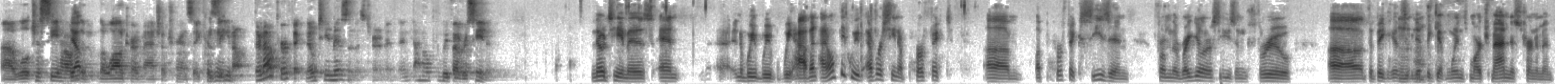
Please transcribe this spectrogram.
Uh, we'll just see how Yep. the, the wild card matchup translates because, Mhm. you know, they're not perfect. No team is in this tournament. And I don't think we've ever seen it. No team is, and, uh, and we we we haven't. I don't think we've ever seen a perfect um, a perfect season from the regular season through uh, the big and significant wins March Madness tournament.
